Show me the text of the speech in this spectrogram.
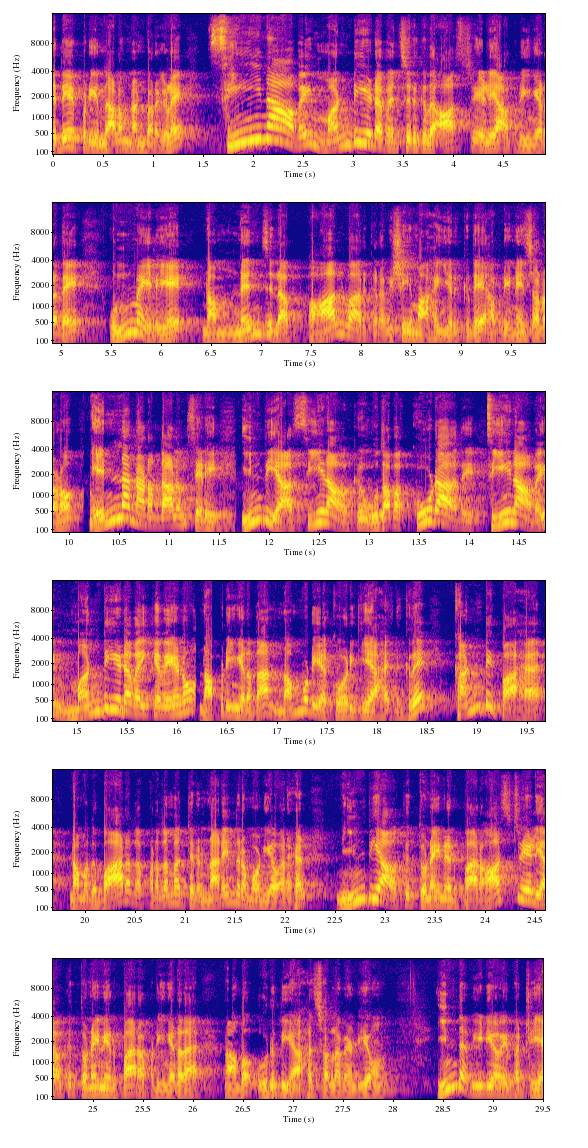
எது எப்படி இருந்தாலும் நண்பர்களே சீனாவை மண்டியிட வச்சிருக்குது ஆஸ்திரேலியா ஆஸ்திரேலியா அப்படிங்கிறதே உண்மையிலேயே நம் நெஞ்சில் பால் வார்க்கிற விஷயமாக இருக்குது அப்படின்னே சொல்லணும். என்ன நடந்தாலும் சரி இந்தியா சீனாவுக்கு உதவக்கூடாது. சீனாவை மண்டியிட வைக்க வேணும் அப்படிங்கிறதா நம்முடைய கோரிக்கையாக இருக்குது. கண்டிப்பாக நமது பாரத பிரதமர் திரு நரேந்திர மோடி அவர்கள் இந்தியாவுக்கு துணை நிற்பார் ஆஸ்திரேலியாவுக்கு துணை நிற்பார் அப்படிங்கிறத நாம் உறுதியாக சொல்ல வேண்டியும் இந்த வீடியோவை பற்றிய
